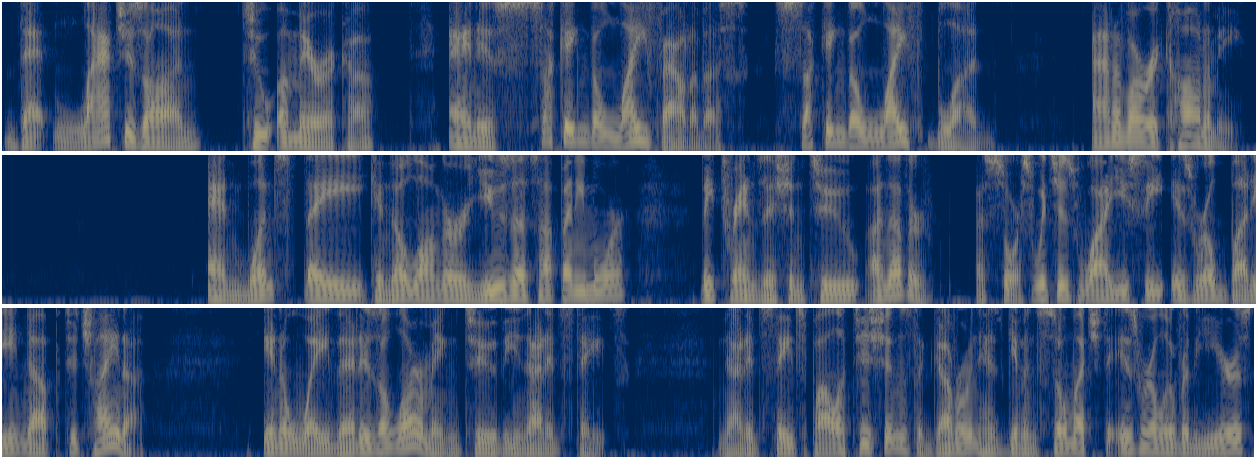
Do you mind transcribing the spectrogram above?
that latches on to America and is sucking the life out of us, sucking the lifeblood out of our economy. And once they can no longer use us up anymore, they transition to another source, which is why you see Israel buddying up to China in a way that is alarming to the United States. United States politicians, the government has given so much to Israel over the years,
